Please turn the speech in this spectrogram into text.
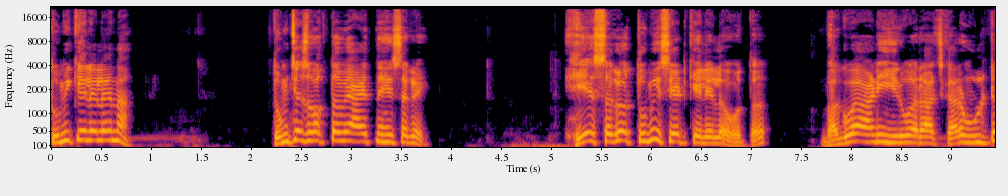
तुम्ही केलेलं आहे ना? तुमचेच वक्तव्य आहेत ना हे सगळे? हे सगळं तुम्ही सेट केलेलं होतं. भगवा आणि हिरवं राजकारण उलट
